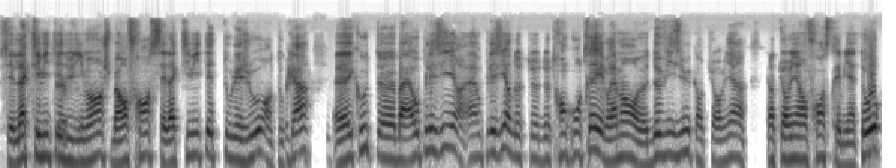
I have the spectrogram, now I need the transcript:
C'est l'activité du dimanche. Bah, en France, c'est l'activité de tous les jours, en tout cas. Euh, écoute, euh, bah, au plaisir, hein, au plaisir de te, de te rencontrer vraiment de visu quand tu reviens, quand tu reviens en France très bientôt.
